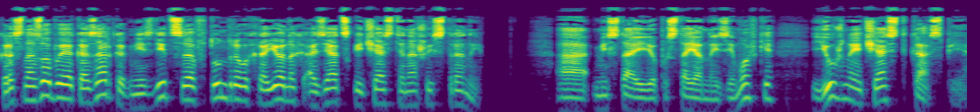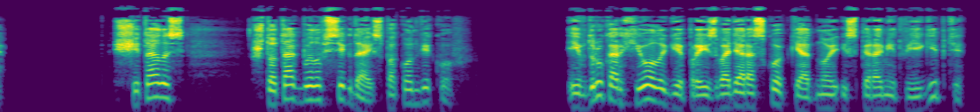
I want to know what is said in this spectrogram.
Краснозобая казарка гнездится в тундровых районах азиатской части нашей страны, а места ее постоянной зимовки — южная часть Каспия. Считалось, что так было всегда, испокон веков. И вдруг археологи, производя раскопки одной из пирамид в Египте,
